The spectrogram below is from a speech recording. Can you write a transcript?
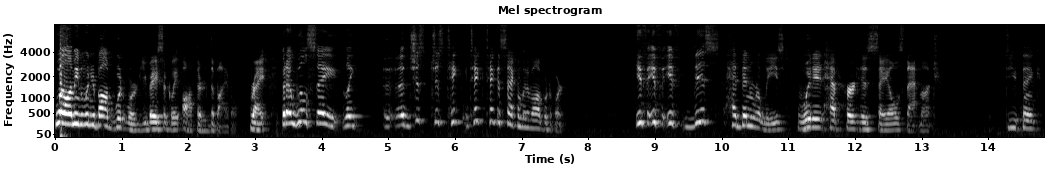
Well, I mean, when you're Bob Woodward, you basically authored the Bible, right? But I will say, like, uh, uh, just just take take take a second with Bob Woodward. If if if this had been released, would it have hurt his sales that much? do you think?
